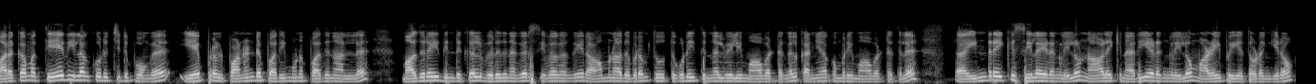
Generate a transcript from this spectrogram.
மறக்காம தேதியெல்லாம் குறிச்சிட்டு போங்க. ஏப்ரல் 12, 13, 14ல மதுரை, திண்டுக்கல், விருதுநகர், சிவகங்கை, ராமநாதபுரம், தூத்துக்குடி, திருநெல்வேலி மாவட்டங்கள், கன்னியாகுமரி மாவட்டத்தில் இன்றைக்கு சில இடங்களிலும், நாளைக்கு நிறைய இடங்களிலும் மழை பெய்ய தொடங்கிறோம்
